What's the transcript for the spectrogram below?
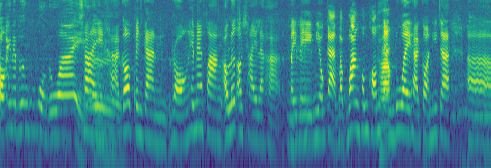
้องให้แม่พึ่งพุ่มพวงด้วยใช่ค่ะก็เป็นการร้องให้แม่ฟังเอาเลิกเอาชัยแหละค่ะ ไปไปมีโอกาสแบบว่างพร้อม ๆ กันครับด้วยค่ะ ก่อนที่จะเอ่อ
